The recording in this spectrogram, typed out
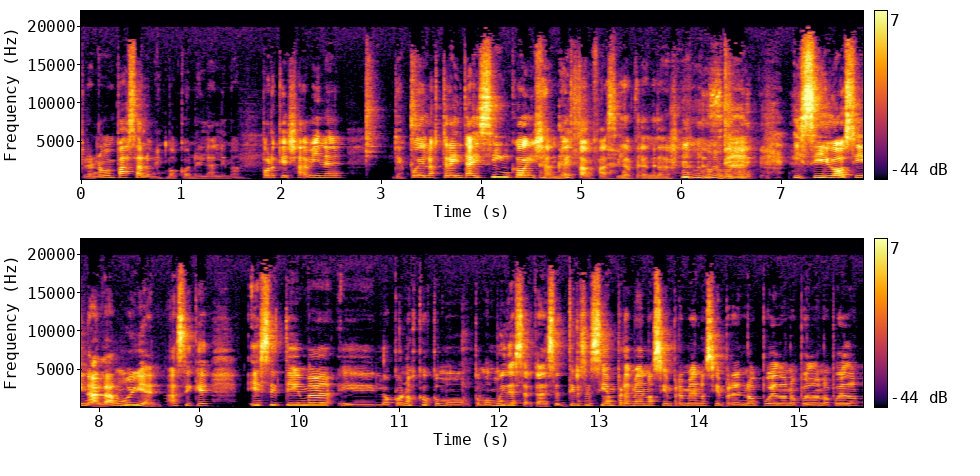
pero no me pasa lo mismo con el alemán, porque ya vine después de los 35 y ya no es tan fácil aprender. Sí. y sigo sin hablar muy bien. Así que ese tema eh, lo conozco como, como muy de cerca, de sentirse siempre menos, siempre menos, siempre no puedo, no puedo, no puedo.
